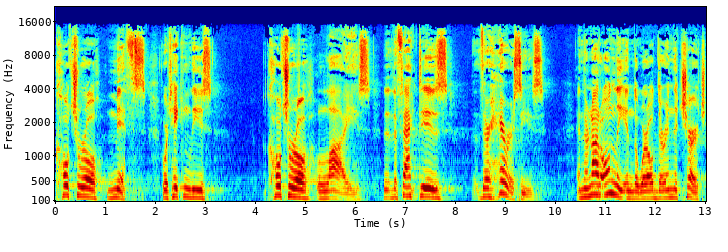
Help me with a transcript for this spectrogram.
cultural myths we're taking these cultural lies. The, the fact is, they're heresies. And they're not only in the world, they're in the church.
